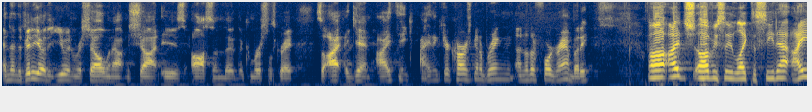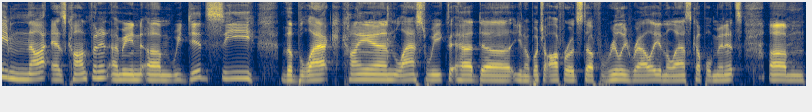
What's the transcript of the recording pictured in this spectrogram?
And then the video that you and Rochelle went out and shot is awesome. The the commercial's great. So I again, I think I think your car's going to bring another four grand, buddy. Uh, I'd obviously like to see that. I am not as confident. I mean, um, we did see the black Cayenne last week that had uh, you know a bunch of off road stuff really rally in the last couple minutes. Um,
